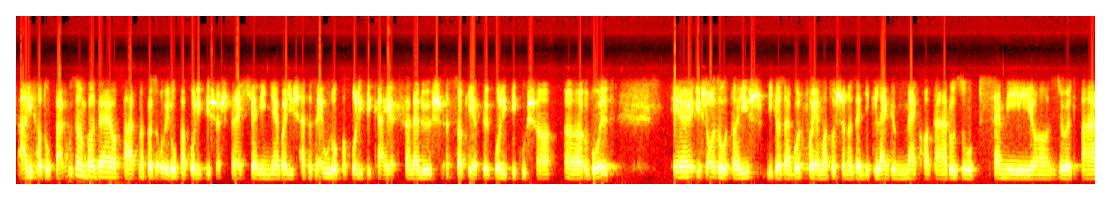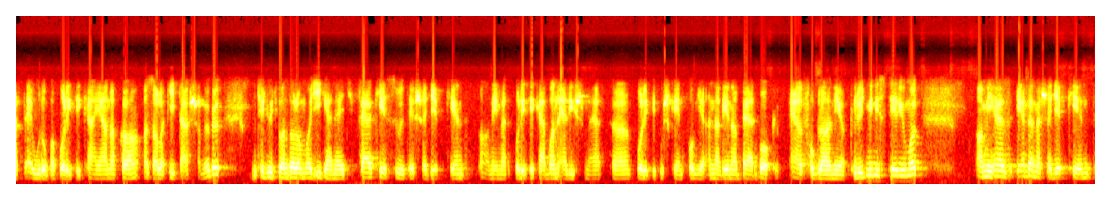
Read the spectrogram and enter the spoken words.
állítható párhuzamba, de a pártnak az Európa politikus sprecherinje, vagyis hát az Európa politikáért felelős szakértő politikusa volt és azóta is igazából folyamatosan az egyik legmeghatározóbb személy a zöld párt Európa politikájának a, az alakítása mögött. Úgyhogy úgy gondolom, hogy igen, egy felkészült és egyébként a német politikában elismert politikusként fogja Annalena Baerbock elfoglalni a külügyminisztériumot, amihez érdemes egyébként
